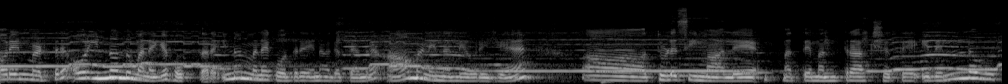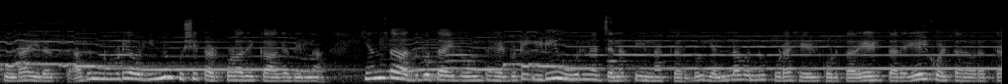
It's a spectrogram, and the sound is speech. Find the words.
ಅವ್ರು ಏನು ಮಾಡ್ತಾರೆ? ಅವ್ರು ಇನ್ನೊಂದು ಮನೆಗೆ ಹೋಗ್ತಾರೆ. ಇನ್ನೊಂದು ಮನೆಗೆ ಹೋದರೆ ಏನಾಗುತ್ತೆ ಅಂದರೆ ಆ ಮನೆಯಲ್ಲಿ ಅವರಿಗೆ ತುಳಸಿ ಮಾಲೆ ಮತ್ತು ಮಂತ್ರಾಕ್ಷತೆ ಇದೆಲ್ಲವೂ ಕೂಡ ಇರುತ್ತೆ. ಅದನ್ನು ನೋಡಿ ಅವ್ರಿಗೆ ಇನ್ನೂ ಖುಷಿ ತಡ್ಕೊಳ್ಳೋದಕ್ಕಾಗೋದಿಲ್ಲ ಎಂಥ ಅದ್ಭುತ ಇದು ಅಂತ ಹೇಳ್ಬಿಟ್ಟು ಇಡೀ ಊರಿನ ಜನತೆಯನ್ನು ಕರೆದು ಎಲ್ಲವನ್ನು ಕೂಡ ಹೇಳ್ಕೊಡ್ತಾರೆ ಹೇಳ್ತಾರೆ, ಹೇಳ್ಕೊಳ್ತಾರೆ ಅವ್ರ ಹತ್ರ.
